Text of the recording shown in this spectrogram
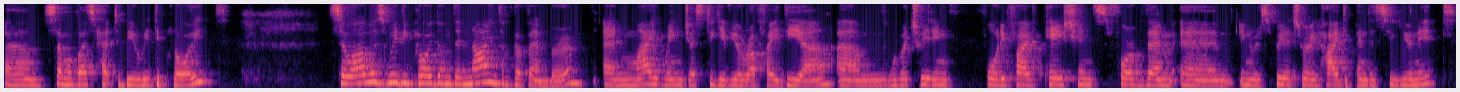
um, some of us had to be redeployed. So I was redeployed on the 9th of November, and my wing, just to give you a rough idea, um, we were treating 45 patients, four of them um, in respiratory high dependency unit.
